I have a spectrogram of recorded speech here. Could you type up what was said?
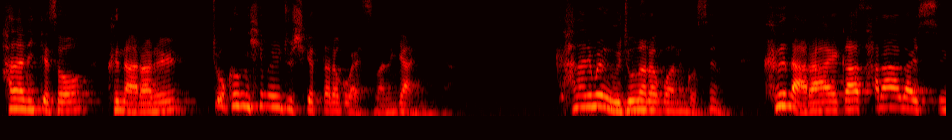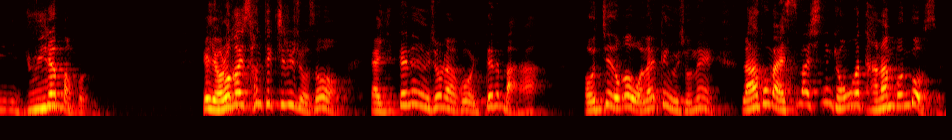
하나님께서 그 나라를 조금 힘을 주시겠다라고 말씀하는 게 아닙니다. 하나님을 의존하라고 하는 것은 그 나라가 살아갈 수 있는 유일한 방법입니다. 그러니까 여러 가지 선택지를 줘서 야 이때는 의존하고 이때는 마라. 언제 너가 원할 때 의존해 라고 말씀하시는 경우가 단 한 번도 없어요.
